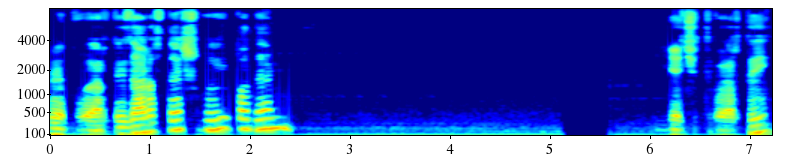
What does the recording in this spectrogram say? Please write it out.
Четвертий зараз теж випаде. Є четвертий.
